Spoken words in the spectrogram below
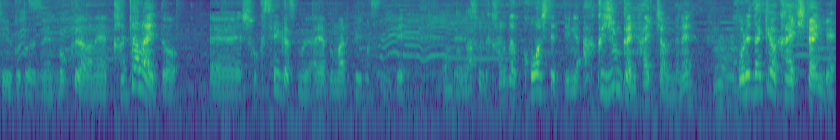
ということでね僕らはね勝たないと、えー食生活も危ぶまれていますので、本当だ。えーそれで体を壊してっていうね悪循環に入っちゃうんでね、うんこれだけは回避したいんで、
